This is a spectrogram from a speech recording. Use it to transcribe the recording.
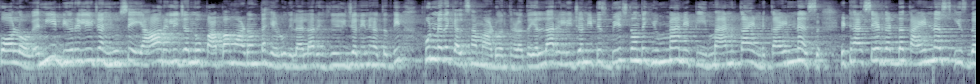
follow any religion you say ಯಾವ ರಿಲಿಜನ್ನು ಪಾಪ ಮಾಡು ಅಂತ ಹೇಳುವುದಿಲ್ಲ ಎಲ್ಲ ರಿಲಿಜನ್ ಏನು ಹೇಳ್ತದ್ರಿ ಪುಣ್ಯದ ಕೆಲಸ ಮಾಡು ಅಂತ ಹೇಳುತ್ತೆ ಎಲ್ಲ ರಿಲಿಜನ್ ಇಟ್ ಈಸ್ ಬೇಸ್ಡ್ ಆನ್ ದ ಹ್ಯುಮ್ಯಾನಿಟಿ ಮ್ಯಾನ್ ಕೈಂಡ್ ಕೈಂಡ್ನೆಸ್ ಇಟ್ ಹ್ಯಾಸ್ ಸೇಡ್ ದಟ್ ದ ಕೈಂಡ್ನೆಸ್ ಈಸ್ ದ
